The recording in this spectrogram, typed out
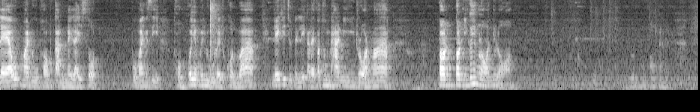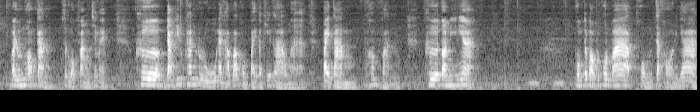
แล้วมาดูพร้อมกันในไลฟ์สดผมว่าอย่างสี่ผมก็ยังไม่รู้เลยทุกคนว่าเลขที่จุดเป็นเลขอะไรปทุมธานีร้อนมาก ตอนตอนนี้ก็ยังร้อนอยู่เหรอลุ้นพร้อมๆกันหน่อยมาลุ้นพร้อมกัน สะดวกฟังใช่ไหม คืออย่างที่ทุกท่านรู้นะครับ ว่าผมไปประเทศลาวมา ไปตามความฝัน คือตอนนี้เนี่ย ผมจะบอกทุกคนว่าผมจะขออนุญาต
